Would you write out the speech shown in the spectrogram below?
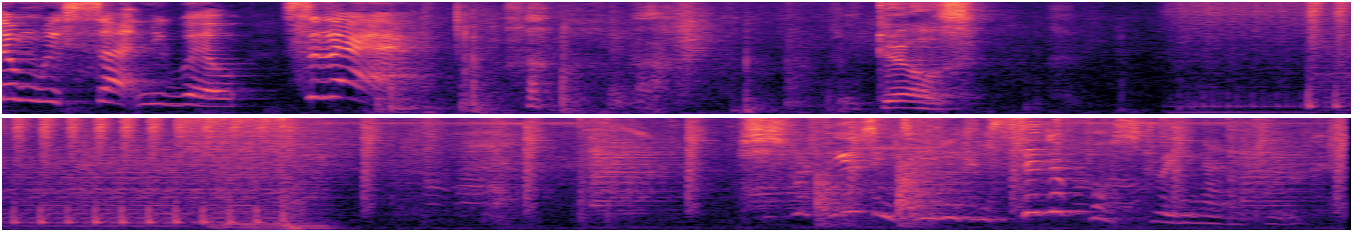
then we certainly will. So there! Girls. She's refusing to even consider fostering now, Duke.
